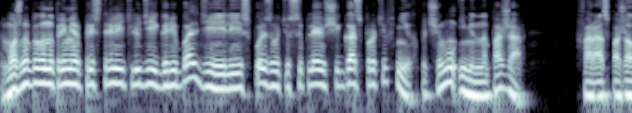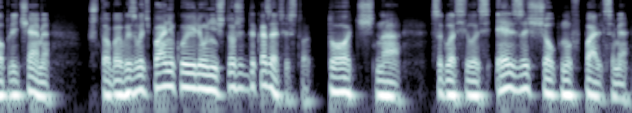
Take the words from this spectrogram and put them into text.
Можно было, например, пристрелить людей Гарибальди или использовать усыпляющий газ против них. Почему именно пожар?» Фараз пожал плечами, чтобы вызвать панику или уничтожить доказательства. «Точно!» Согласилась Эльза, щелкнув пальцами.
